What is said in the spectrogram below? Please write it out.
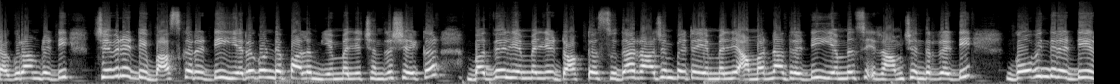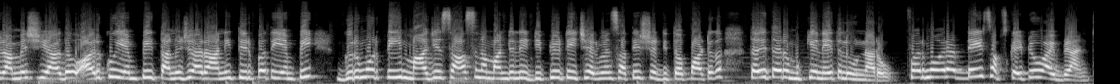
Raghuram Reddy Chevireddy Bhaskar Reddy Yerragondapalem MLA Chandrasekhar Badvel MLA doctor Sudha Rajampet MLA Amarnath Reddy MLC Ramachandra Reddy Govind Reddy Ramesh Yadav Araku MP Tanuja Rani Tirupati MP Gurumurthy మాజీ శాసన మండలి డిప్యూటీ చైర్మన్ సతీష్ రెడ్డితో పాటుగా తదితర ముఖ్య నేతలు ఉన్నారు. For more update subscribe to brand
